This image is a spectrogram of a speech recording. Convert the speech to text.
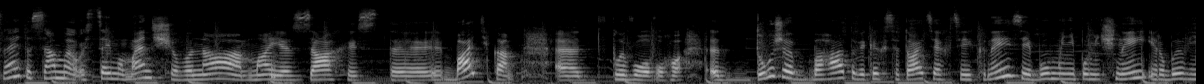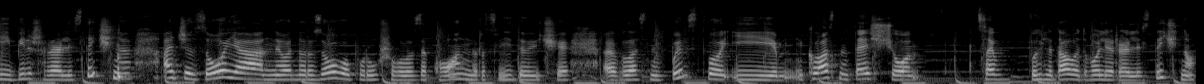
знаєте, саме ось цей момент, що вона має захист е, батька е, впливового, дуже багато в яких ситуаціях в цій книзі був мені помічний і робив її більш реалістичною, адже Зоя неодноразово порушувала закон, розслідуючи е, власне вбивство. І класно те, що це виглядало доволі реалістично,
